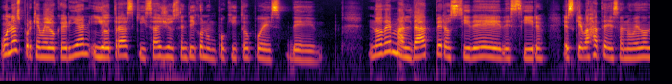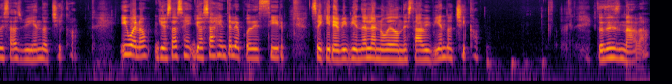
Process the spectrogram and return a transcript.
unas porque me lo querían y otras quizás yo sentí con un poquito pues de, no de maldad, pero sí de decir, es que bájate de esa nube donde estás viviendo, chica. Y bueno, yo, esa, yo a esa gente le puedo decir, seguiré viviendo en la nube donde estaba viviendo, chica. Entonces, nada.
